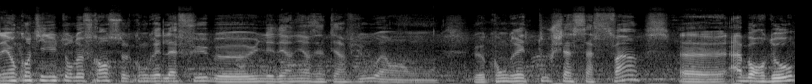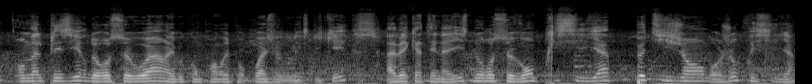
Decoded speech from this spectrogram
Allez, on continue Tour de France, le congrès de la FUB, euh, une des dernières interviews. Hein, le congrès touche à sa fin euh, à Bordeaux. On a le plaisir de recevoir, et vous comprendrez pourquoi, je vais vous l'expliquer, avec Athénaïs, nous recevons Priscilla Petit-Jean. Bonjour Priscilla.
